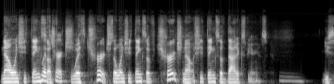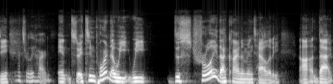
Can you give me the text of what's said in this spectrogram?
Now, when she thinks with of church, with church, so when she thinks of church now, she thinks of that experience. Mm. You see, that's really hard. And so it's important that we we destroy that kind of mentality uh, that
